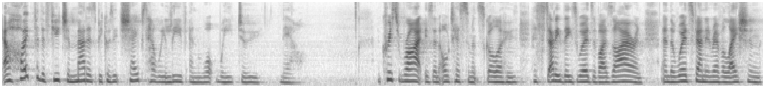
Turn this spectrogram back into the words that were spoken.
our hope for the future matters because it shapes how we live and what we do now. Chris Wright is an Old Testament scholar who has studied these words of Isaiah and, and the words found in Revelation,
